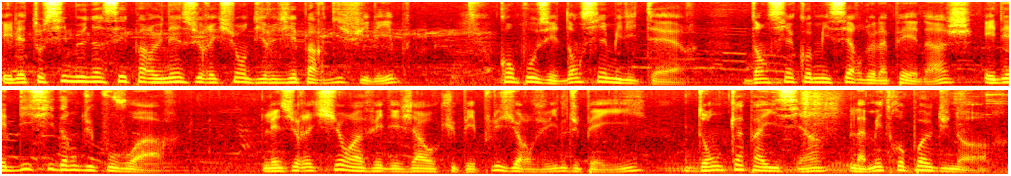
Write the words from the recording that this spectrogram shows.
il est aussi menacé par une insurrection dirigée par Guy Philippe, composée d'anciens militaires, d'anciens commissaires de la PNH et des dissidents du pouvoir. L'insurrection avait déjà occupé plusieurs villes du pays, dont Cap-Haïtien, la métropole du Nord.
